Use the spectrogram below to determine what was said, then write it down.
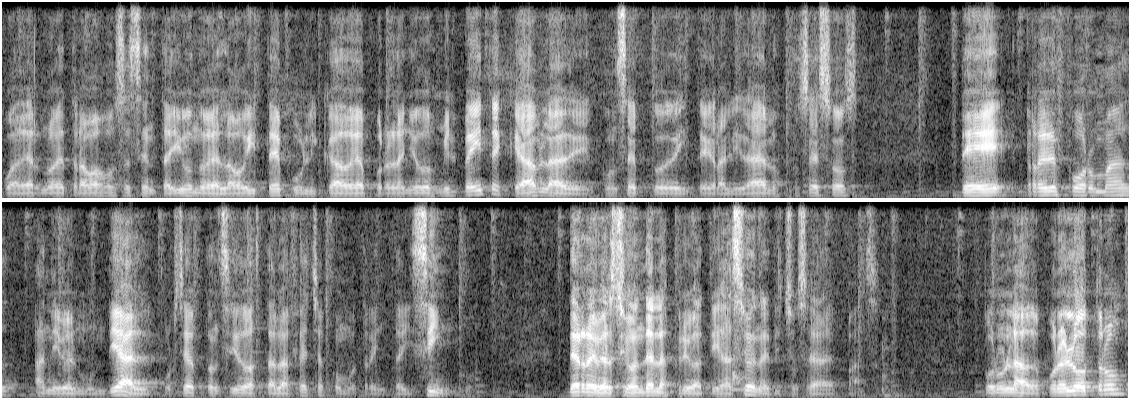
cuaderno de trabajo 61 de la OIT, publicado ya por el año 2020, que habla del concepto de integralidad de los procesos de reforma a nivel mundial. Por cierto, han sido hasta la fecha como 35. De reversión de las privatizaciones, dicho sea de paso. Por un lado. Por el otro,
